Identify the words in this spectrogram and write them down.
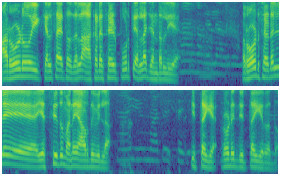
ಆ ರೋಡು ಈ ಕೆಲಸ ಆಯ್ತದಲ್ಲ ಆ ಕಡೆ ಸೈಡ್ ಪೂರ್ತಿ ಎಲ್ಲ ಜನರಲ್ಲಿಯೇ. ರೋಡ್ ಸೈಡಲ್ಲಿ ಎಸ್ಸಿದು ಮನೆ ಯಾರ್ದು ಇಲ್ಲ. ಇತ್ತಾಗೆ ರೋಡ್ ಇದ್ದು ಇತ್ತಾಗಿರೋದು.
